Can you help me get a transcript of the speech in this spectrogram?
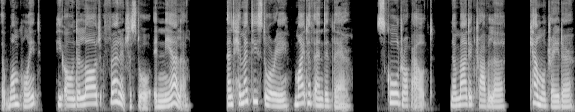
At one point, he owned a large furniture store in Nyala. And Hemeti's story might have ended there. School dropout, nomadic traveler, camel trader,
